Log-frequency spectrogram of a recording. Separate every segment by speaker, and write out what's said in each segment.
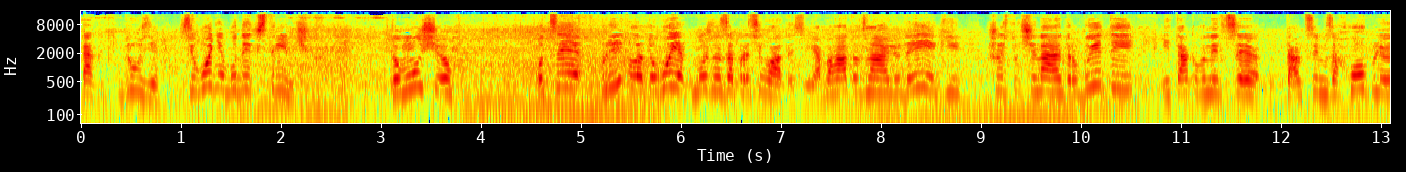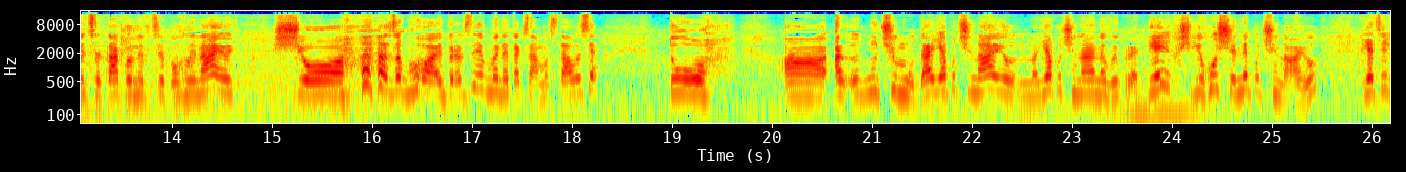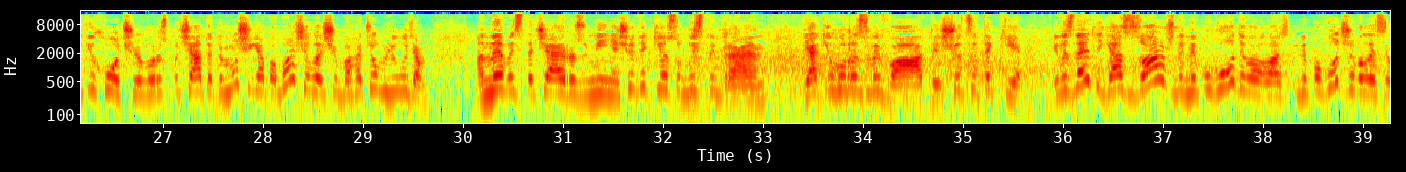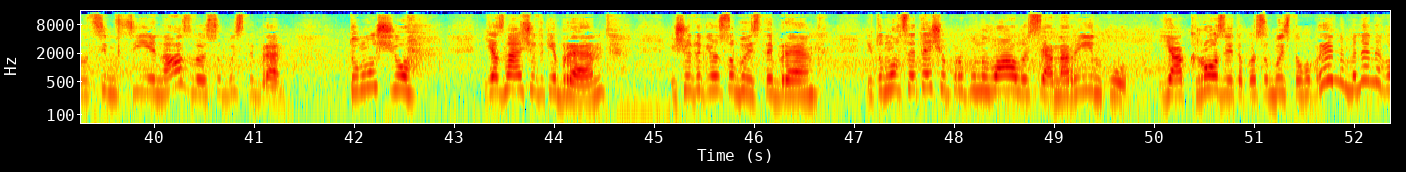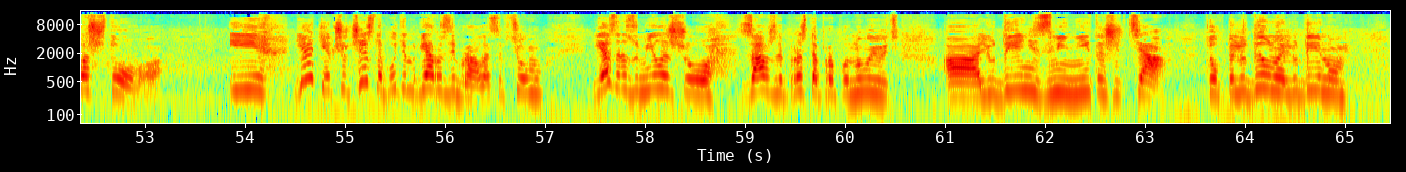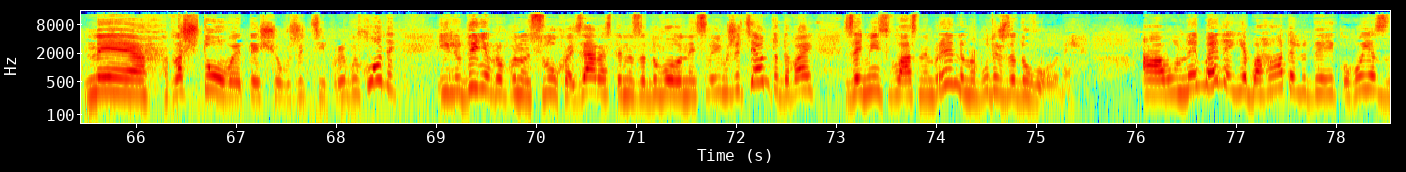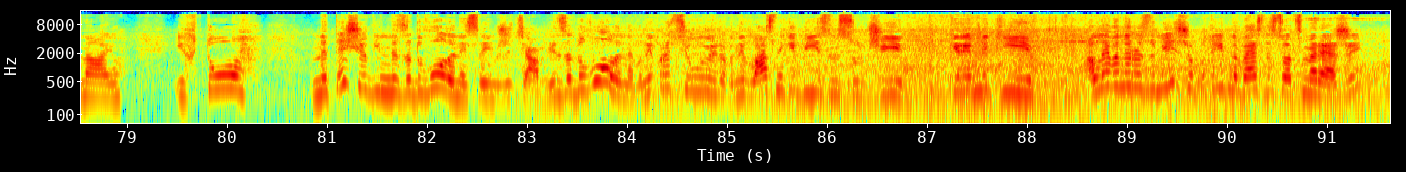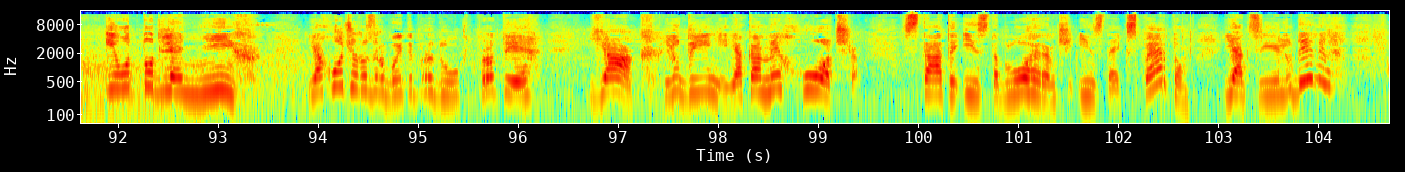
Speaker 1: Так, друзі, сьогодні буде екстримчик, тому що оце приклад того, як можна запрацюватися. Я багато знаю людей, які щось починають робити, і так вони це так цим захоплюються, так вони в це поглинають, що забувають про все. В мене так само сталося. То а, ну чому? Да? Я починаю, я починаю новий проект. Я його ще не починаю. Я тільки хочу його розпочати, тому що я побачила, що багатьом людям не вистачає розуміння, що таке особистий бренд, як його розвивати, що це таке. І ви знаєте, я завжди не погоджувалася, не погоджувалася цим цією назвою особистий бренд, тому що я знаю, що таке бренд і що таке особистий бренд. І тому все те, що пропонувалося на ринку як розвиток особистого бренду, мене не влаштовувало. І я, якщо чесно, потім я розібралася в цьому. Я зрозуміла, що завжди просто пропонують а, людині змінити життя. Тобто людину, людину не влаштовує те, що в житті виходить, і людині пропонують, слухай, зараз ти не задоволений своїм життям, то давай займись власним брендом і будеш задоволений. А у мене є багато людей, кого я знаю, і хто не те, що він не задоволений своїм життям, він задоволений, вони працюють, вони власники бізнесу чи керівники, але вони розуміють, що потрібно вести соцмережі. І от то для них. Я хочу розробити продукт про те, як людині, яка не хоче стати інстаблогером чи інстаекспертом, як цієї людини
